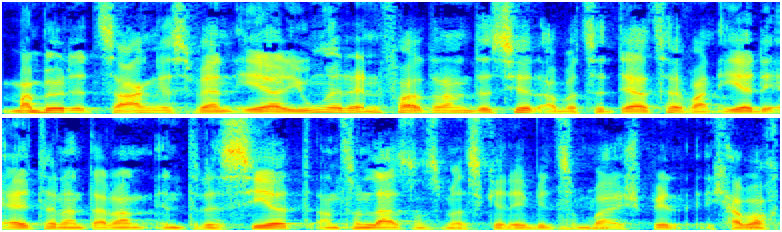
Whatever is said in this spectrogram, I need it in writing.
man würde jetzt sagen, es wären eher junge Rennfahrer daran interessiert, aber zu der Zeit waren eher die Älteren daran interessiert, an so ein Leistungsmessgerät. Wie zum Beispiel, ich habe auch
